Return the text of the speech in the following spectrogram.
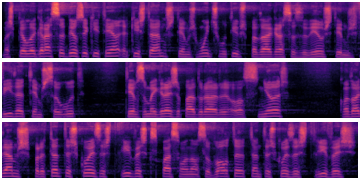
mas pela graça de Deus aqui, tem, aqui estamos, temos muitos motivos para dar graças a Deus, temos vida, temos saúde, temos uma igreja para adorar ao Senhor. Quando olhamos para tantas coisas terríveis que se passam à nossa volta, tantas coisas terríveis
